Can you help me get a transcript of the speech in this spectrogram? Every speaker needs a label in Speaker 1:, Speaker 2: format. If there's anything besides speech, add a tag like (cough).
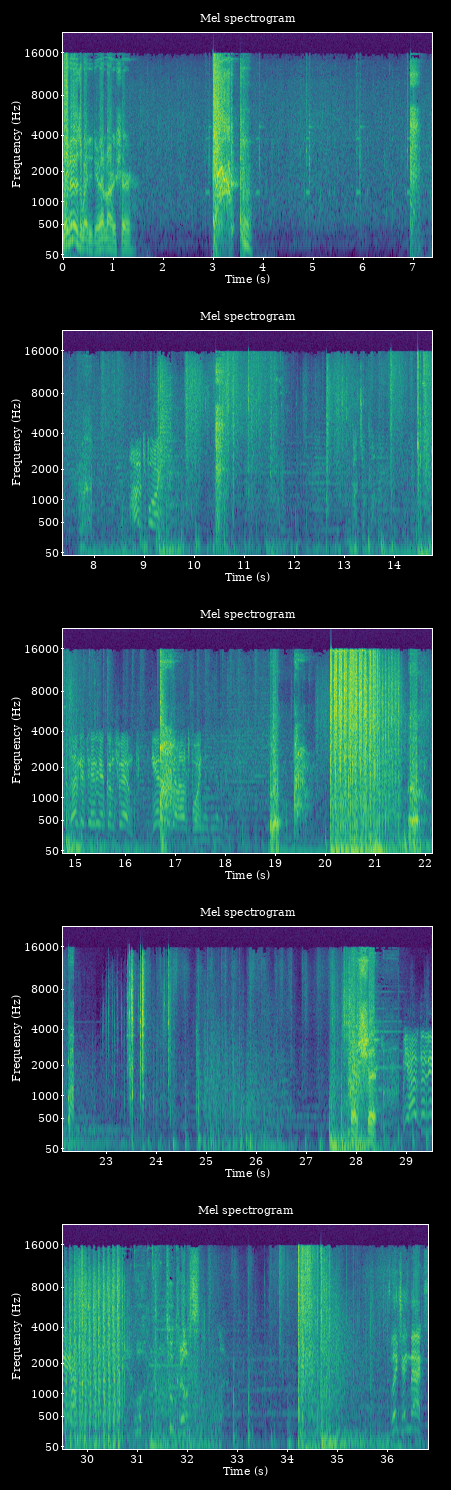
Speaker 1: Maybe there's a way to do it. I'm not really sure. (coughs)
Speaker 2: Hard point.
Speaker 3: Got your cover.
Speaker 2: Target area confirmed. Get to the hard point.
Speaker 1: Oh shit.
Speaker 2: We have the lead.
Speaker 3: Oh, too close. Switching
